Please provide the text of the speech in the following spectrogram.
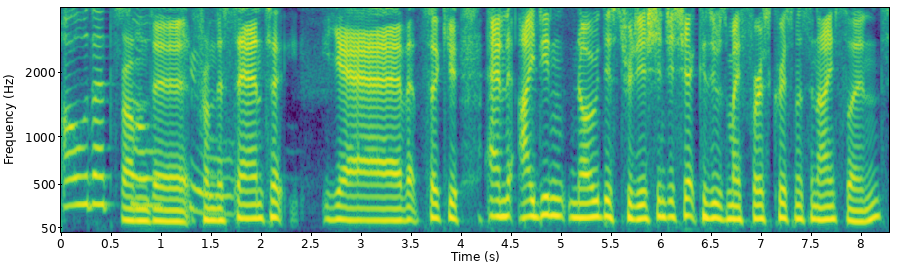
Oh, that's from so the from the. Santa. Yeah, that's so cute. And I didn't know this tradition just yet because it was my first Christmas in Iceland,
